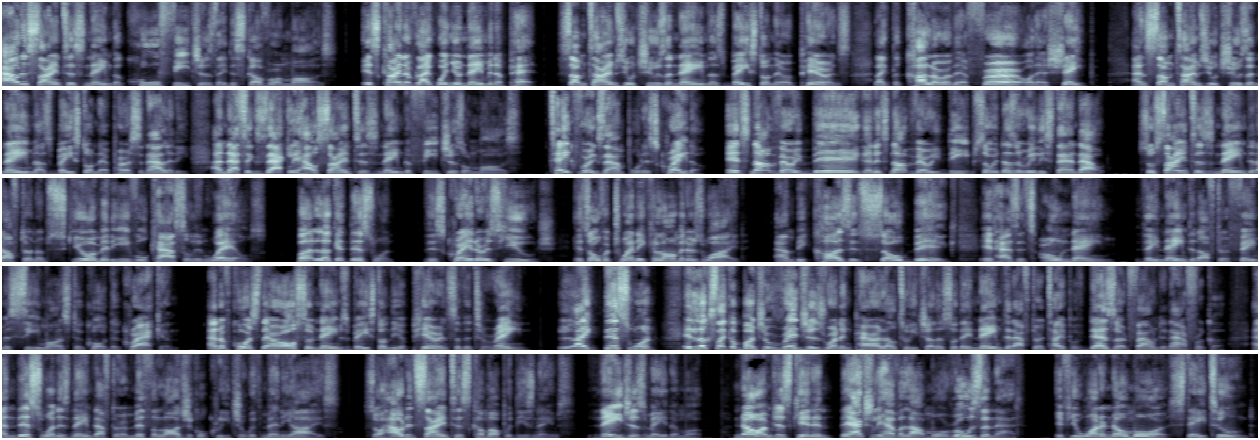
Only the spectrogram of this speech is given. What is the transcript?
How do scientists name the cool features they discover on Mars? It's kind of like when you're naming a pet. Sometimes you'll choose a name that's based on their appearance, like the color of their fur or their shape. And sometimes you'll choose a name that's based on their personality. And that's exactly how scientists name the features on Mars. Take, for example, this crater. It's not very big and it's not very deep, so it doesn't really stand out. So scientists named it after an obscure medieval castle in Wales. But look at this one. This crater is huge. It's over 20 kilometers wide. And because it's so big, it has its own name. They named it after a famous sea monster called the Kraken. And of course, there are also names based on the appearance of the terrain. Like this one. It looks like a bunch of ridges running parallel to each other, so they named it after a type of desert found in Africa. And this one is named after a mythological creature with many eyes. So, how did scientists come up with these names? They just made them up. No, I'm just kidding. They actually have a lot more rules than that. If you want to know more, stay tuned.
